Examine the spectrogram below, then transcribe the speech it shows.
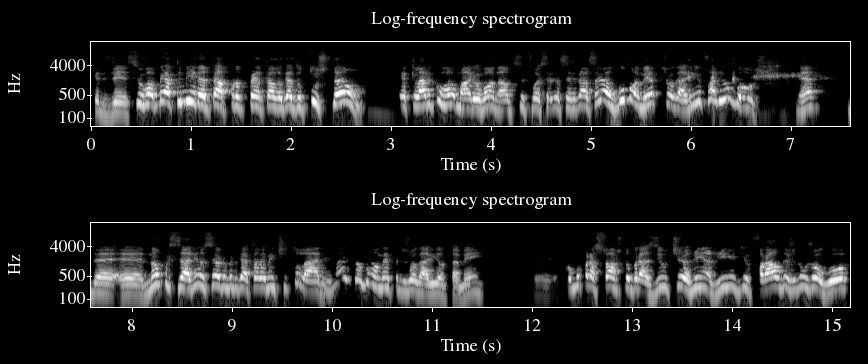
Quer dizer, se o Roberto Miranda está pronto para entrar no lugar do Tostão, é claro que o Romário e o Ronaldo, se fossem dessa geração, em algum momento jogariam e fariam gols. Né? É, é, não precisariam ser obrigatoriamente titulares, mas em algum momento eles jogariam também. É, como para sorte do Brasil, Thierry Henry de fraldas não jogou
